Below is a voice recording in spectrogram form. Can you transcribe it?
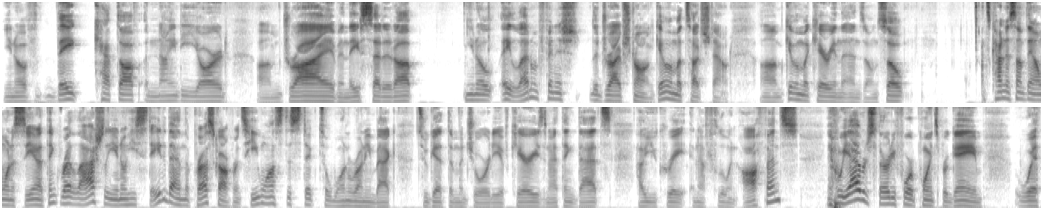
You know, if they kept off a 90 yard um, drive and they set it up, you know, hey, let them finish the drive strong. Give them a touchdown. Um, give them a carry in the end zone. So it's kind of something I want to see. And I think Rhett Lashlee, you know, he stated that in the press conference. He wants to stick to one running back to get the majority of carries. And I think that's how you create an affluent offense. And we averaged 34 points per game with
